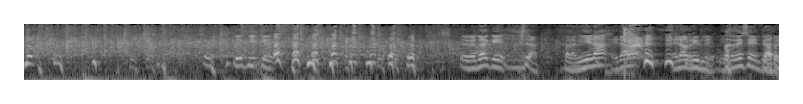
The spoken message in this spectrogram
no. Es decir, que. De verdad que, o sea, para mí era, era, era horrible. Entonces, el, Claro.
